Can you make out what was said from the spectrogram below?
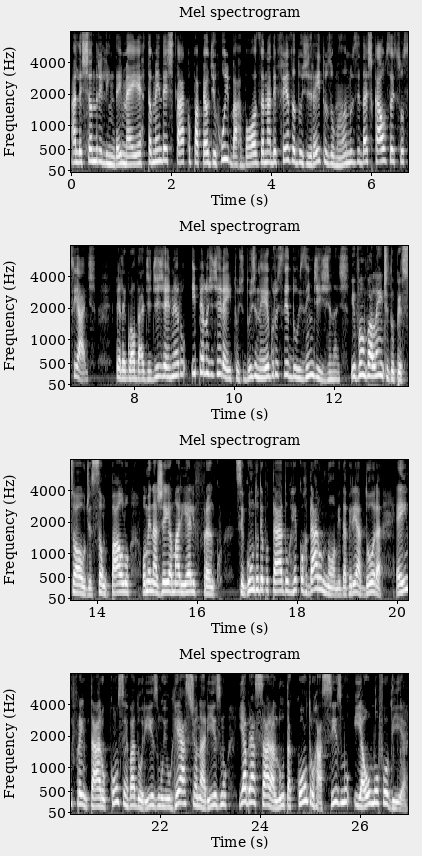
Alexandre Lindenmeyer também destaca o papel de Rui Barbosa na defesa dos direitos humanos e das causas sociais pela igualdade de gênero e pelos direitos dos negros e dos indígenas. Ivan Valente, do PSOL de São Paulo, homenageia Marielle Franco. Segundo o deputado, recordar o nome da vereadora é enfrentar o conservadorismo e o reacionarismo e abraçar a luta contra o racismo e a homofobia.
